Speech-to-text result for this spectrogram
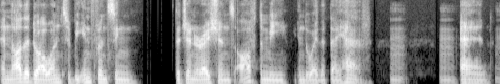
and neither do I want to be influencing the generations after me in the way that they have. Mm, mm, And mm.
